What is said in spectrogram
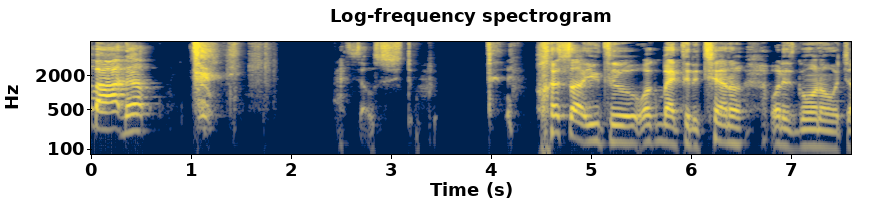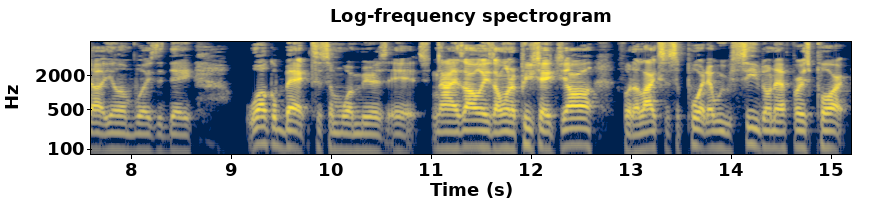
About to. That's so stupid. What's up, YouTube? Welcome back to the channel. What is going on with y'all young boys today? Welcome back to some more Mirror's Edge. Now, as always, I want to appreciate y'all for the likes and support that we received on that first part.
